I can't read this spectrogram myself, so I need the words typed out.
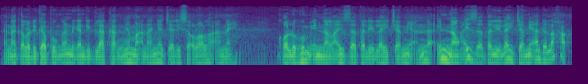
Karena kalau digabungkan dengan di belakangnya maknanya jadi seolah-olah aneh. Qauluhum innal izzata lillahi jami'an. Nah, innal izzata lillahi jami'an adalah hak.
